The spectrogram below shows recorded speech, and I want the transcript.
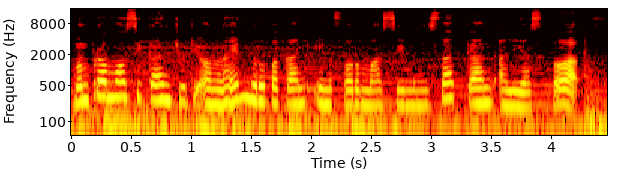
mempromosikan judi online merupakan informasi menyesatkan alias hoax.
